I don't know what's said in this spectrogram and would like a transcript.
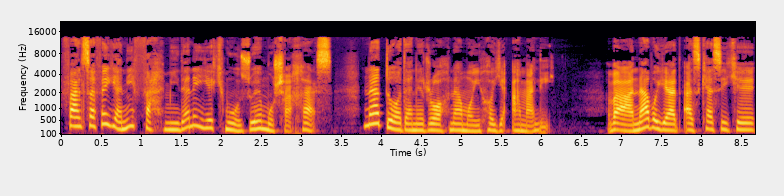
فلسفه یعنی فهمیدن یک موضوع مشخص، نه دادن راهنمایی های عملی. و نباید از کسی که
